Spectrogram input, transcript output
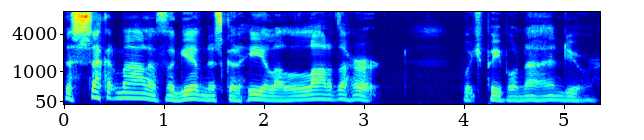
The second mile of forgiveness could heal a lot of the hurt which people now endure.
